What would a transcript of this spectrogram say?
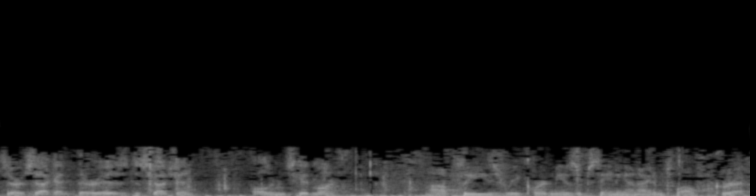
Is there a second? There is. Discussion? Alderman Skidmore? Uh, Please record me as abstaining on item 12. Correct.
